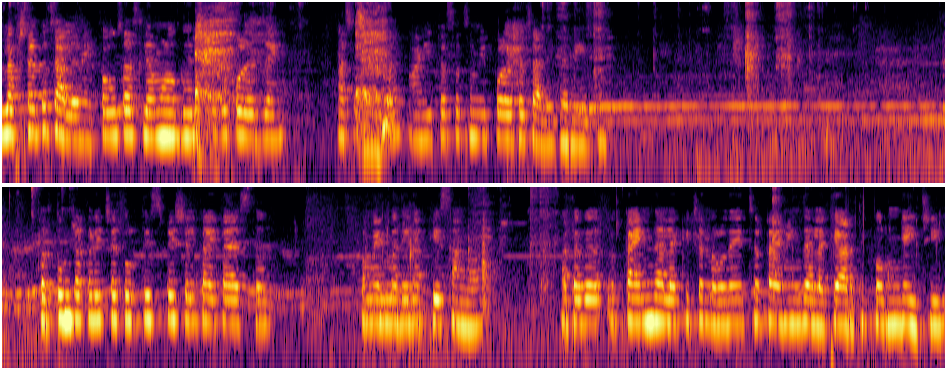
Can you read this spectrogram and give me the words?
लक्षातच आलं नाही. पाऊस असल्यामुळं घरी कधी पळत जाईल असं झालं आणि तसंच मी पळतच आले घरी येते. तर तुमच्याकडे चतुर्थी स्पेशल काय काय असतं? कमेंटमध्ये नक्की सांगा. आता टाईम झाला की चंद्रोदयाचं टायमिंग झाला की आरती करून घ्यायची.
